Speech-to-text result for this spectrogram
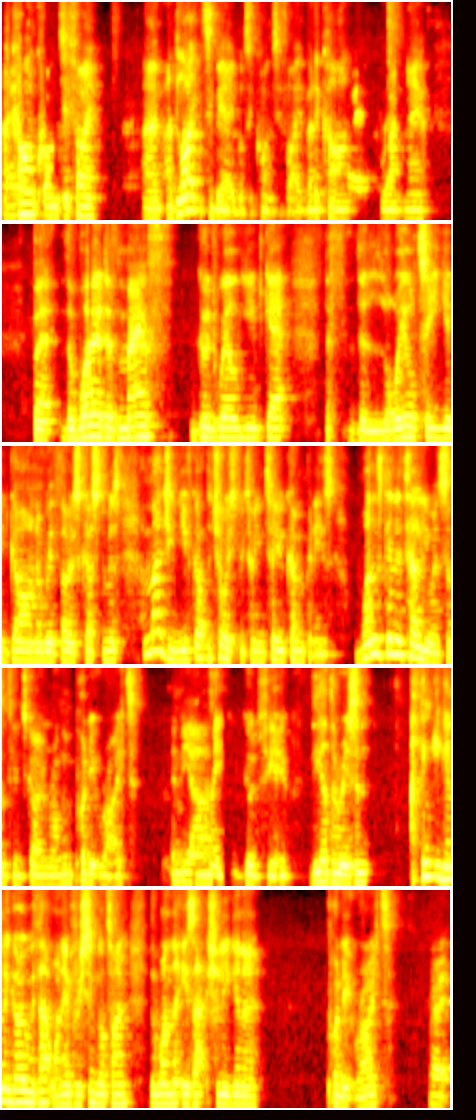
I can't quantify. Um, I'd like to be able to quantify it, but I can't right now. But the word of mouth goodwill you'd get, the, the loyalty you'd garner with those customers. Imagine you've got the choice between two companies. One's going to tell you when something's going wrong and put it right and be honest. make it good for you. The other isn't. I think you're going to go with that one every single time. The one that is actually going to put it right. Right.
